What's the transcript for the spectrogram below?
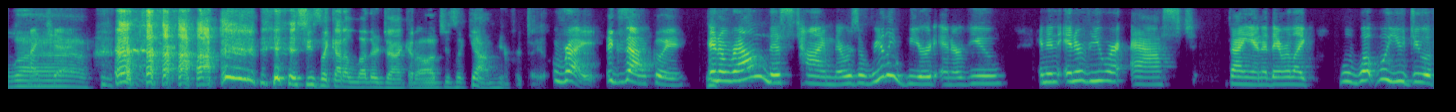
Wow. she's like got a leather jacket on. She's like, Yeah, I'm here for Taylor. Right. Exactly. Mm. And around this time, there was a really weird interview. And an interviewer asked Diana, they were like, well, what will you do if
